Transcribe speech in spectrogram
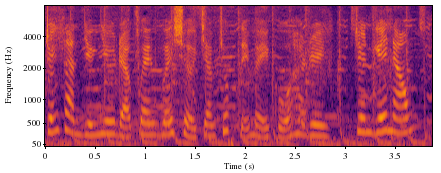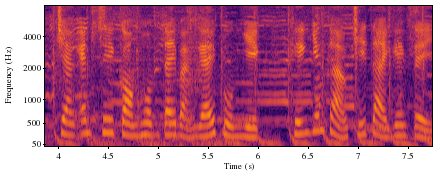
Trấn Thành dường như đã quen với sự chăm chút tỉ mỉ của Harry. Trên ghế nóng, chàng MC còn hôn tay bạn gái cuồng nhiệt, khiến giám khảo chỉ tài ghen tị.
